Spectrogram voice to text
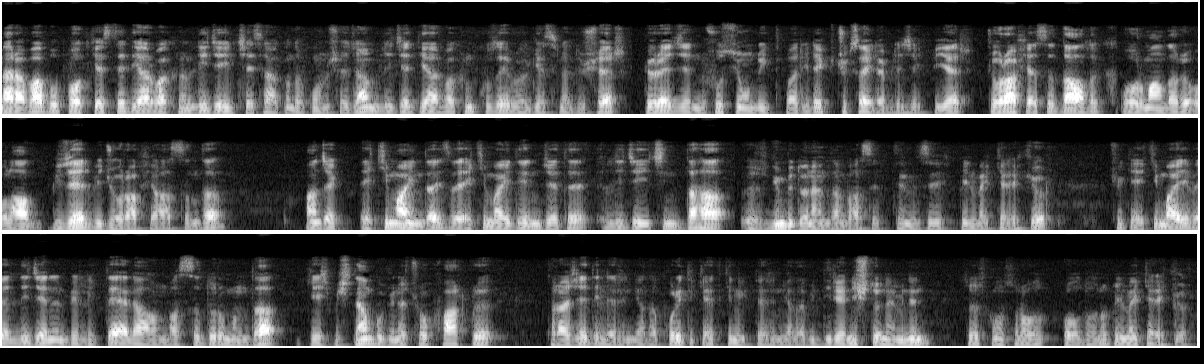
Merhaba, bu podcast'te Diyarbakır'ın Lice ilçesi hakkında konuşacağım. Lice, Diyarbakır'ın kuzey bölgesine düşer. Görece nüfus yoğunluğu itibariyle küçük sayılabilecek bir yer. Coğrafyası dağlık, ormanları olan güzel bir coğrafya aslında. Ancak Ekim ayındayız ve Ekim ayı deyince de Lice için daha özgün bir dönemden bahsettiğimizi bilmek gerekiyor. Çünkü Ekim ayı ve Lice'nin birlikte ele alınması durumunda geçmişten bugüne çok farklı trajedilerin ya da politik etkinliklerin ya da bir direniş döneminin söz konusu olduğunu bilmek gerekiyor.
